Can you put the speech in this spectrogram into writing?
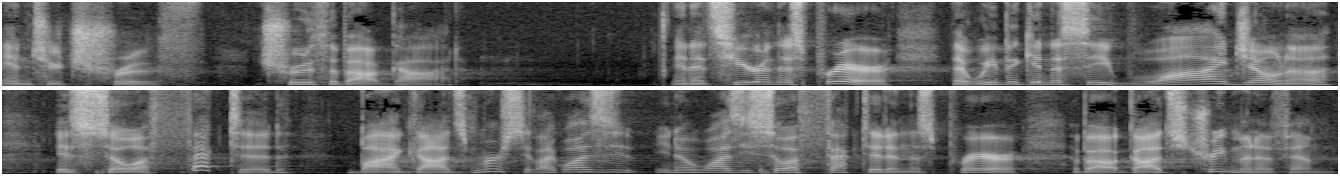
into truth, truth about God. And it's here in this prayer that we begin to see why Jonah is so affected by God's mercy. Like, why is he, you know, why is he so affected in this prayer about God's treatment of him?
